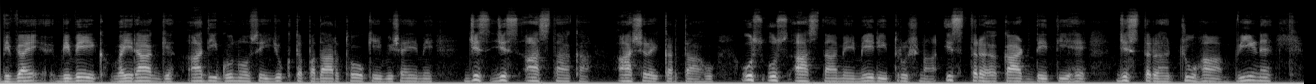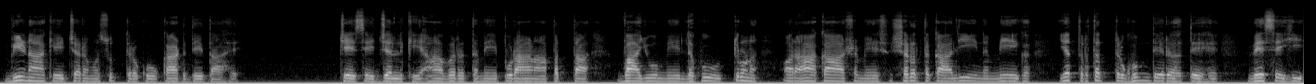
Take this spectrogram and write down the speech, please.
विवेक, वैराग्य आदि गुणों से युक्त पदार्थों के विषय में जिस जिस आस्था का आश्रय करता हूँ उस उस आस्था में मेरी तृष्णा इस तरह काट देती है, जिस तरह चूहा वीण, वीणा के चरम सूत्र को काट देता है। जैसे जल के आवर्त में पुराना पत्ता, वायु में लघु तृण और आकाश में शरतकालीन मेघ यत्र तत्र घूमते रहते हैं। वैसे ही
